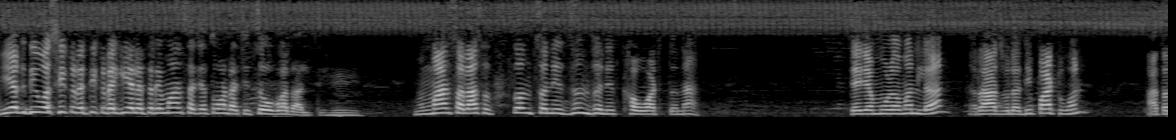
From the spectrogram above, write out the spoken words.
एक दिवस इकडं तिकडं गेलं तरी माणसाच्या तोंडाची चव बदलती. मग माणसाला असं चणचणीत झणझणीत खाऊ वाटतं ना. त्याच्यामुळं म्हणलं राजूला दी पाठवून. आता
